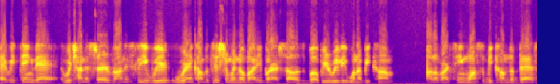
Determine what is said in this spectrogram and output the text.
everything that we're trying to serve. Honestly, we're we're in competition with nobody but ourselves, but we really want to become. All of our team wants to become the best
